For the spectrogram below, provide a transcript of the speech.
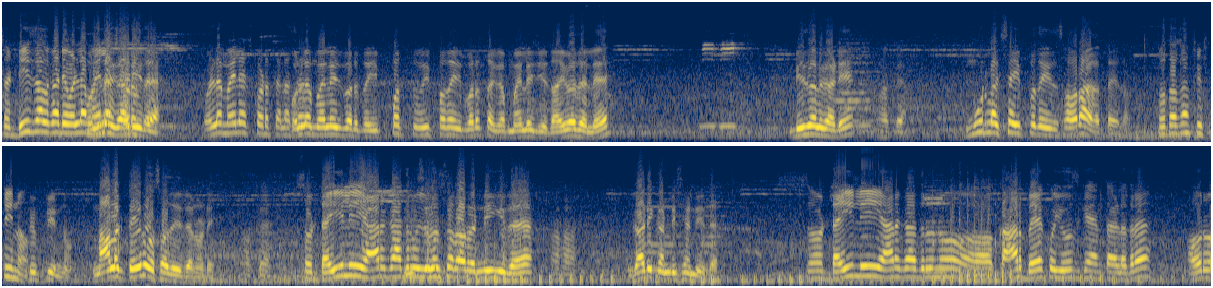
ಸರ್ ಡೀಸೆಲ್ ಗಾಡಿ ಒಳ್ಳೆ ಮೈಲೇಜ್ ಗಾಡಿ ಇದೆ. ಒಳ್ಳೆ ಮೈಲೇಜ್ ಕೊಡುತ್ತಲ್ಲ ಒಳ್ಳೆ ಮೈಲೇಜ್ ಬರುತ್ತೆ. ಇಪ್ಪತ್ತು ಇಪ್ಪತ್ತೈದು ಬರುತ್ತೆ ಮೈಲೇಜ್ ಇದು ಐವದಲ್ಲಿ ಡೀಸೆಲ್ ಗಾಡಿ. ಓಕೆ. ಮೂರು ಲಕ್ಷ ಇಪ್ಪತ್ತೈದು ಸಾವಿರ ಆಗುತ್ತೆ ಇದು. ಟೂ ತೌಸಂಡ್ ಫಿಫ್ಟೀನು ಫಿಫ್ಟೀನು ನಾಲ್ಕು ಟೈರ್ ಹೊಸದು ಇದೆ ನೋಡಿ. ಓಕೆ. ಸೊ ಡೈಲಿ ಯಾರಿಗಾದ್ರೂ ಸರ್ ರನ್ನಿಂಗ್ ಇದೆ. ಗಾಡಿ ಕಂಡೀಷನ್ ಇದೆ. ಸೊ ಡೈಲಿ ಯಾರಿಗಾದ್ರೂ ಕಾರ್ ಬೇಕು ಯೂಸ್ಗೆ ಅಂತ ಹೇಳಿದ್ರೆ ಅವರು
